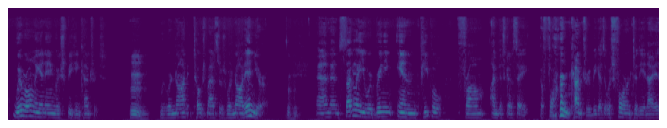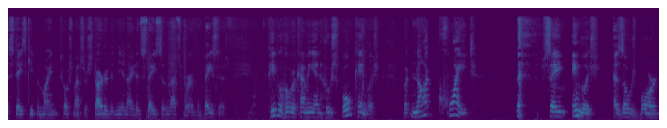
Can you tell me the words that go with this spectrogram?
we were only in English-speaking countries. Hmm. We were not Toastmasters were not in Europe, Mhm. and then suddenly you were bringing in people from I'm just going to say a foreign country because it was foreign to the United States. Keep in mind, Toastmasters started in the United States, and that's where the base is. People who were coming in who spoke English, but not quite the same English as those born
